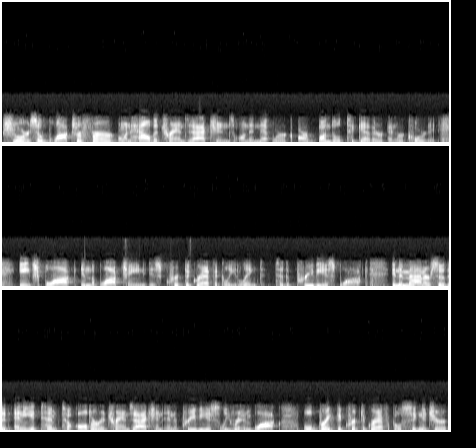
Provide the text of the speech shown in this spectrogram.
Sure. So blocks refer on how the transactions on the network are bundled together and recorded. Each block in the blockchain is cryptographically linked to the previous block in a manner so that any attempt to alter a transaction in a previously written block will break the cryptographical signature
